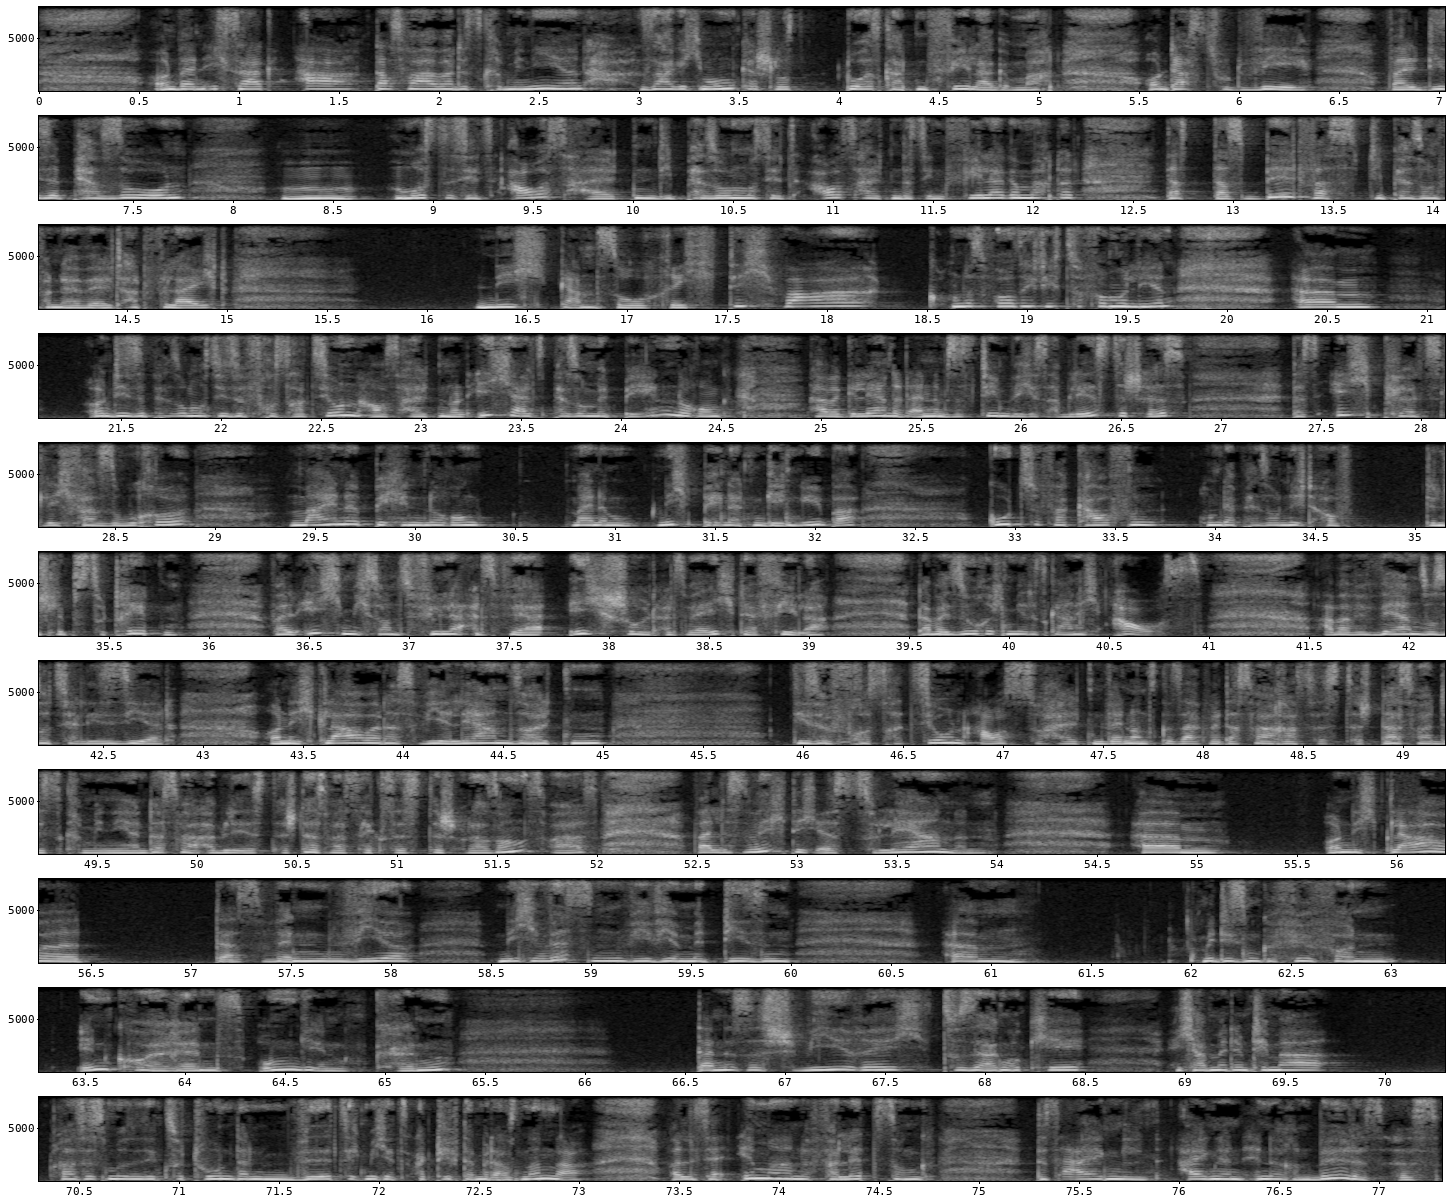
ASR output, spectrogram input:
Und wenn ich sage, ah, das war aber diskriminierend, sage ich im Umkehrschluss, du hast gerade einen Fehler gemacht. Und das tut weh, weil diese Person muss das jetzt aushalten. Die Person muss jetzt aushalten, dass sie einen Fehler gemacht hat, dass das Bild, was die Person von der Welt hat, vielleicht nicht ganz so richtig war, um das vorsichtig zu formulieren. Ähm, und diese Person muss diese Frustrationen aushalten. Und ich als Person mit Behinderung habe gelernt in einem System, welches ableistisch ist, dass ich plötzlich versuche, meine Behinderung meinem Nichtbehinderten gegenüber gut zu verkaufen, um der Person nicht auf den Schlips zu treten. Weil ich mich sonst fühle, als wäre ich schuld, als wäre ich der Fehler. Dabei suche ich mir das gar nicht aus. Aber wir werden so sozialisiert. Und ich glaube, dass wir lernen sollten, diese Frustration auszuhalten, wenn uns gesagt wird, das war rassistisch, das war diskriminierend, das war ableistisch, das war sexistisch oder sonst was, weil es wichtig ist zu lernen. Ähm, und ich glaube, dass wenn wir nicht wissen, wie wir mit diesen, ähm, mit diesem Gefühl von Inkohärenz umgehen können, dann ist es schwierig zu sagen, okay, ich habe mit dem Thema Rassismus nichts zu tun, dann setze ich mich jetzt aktiv damit auseinander, weil es ja immer eine Verletzung des eigenen, eigenen inneren Bildes ist.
